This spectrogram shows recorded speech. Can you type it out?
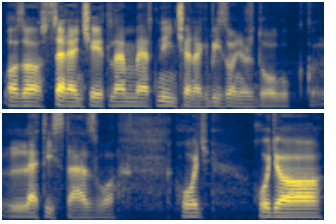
az a szerencsétlen, mert nincsenek bizonyos dolgok letisztázva, hogy, hogy a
